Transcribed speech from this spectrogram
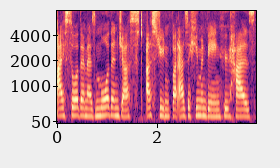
I saw them as more than just a student, but as a human being who has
